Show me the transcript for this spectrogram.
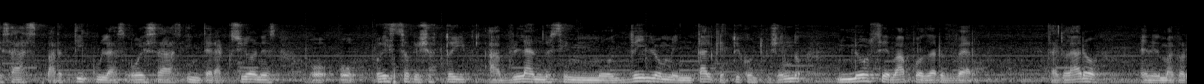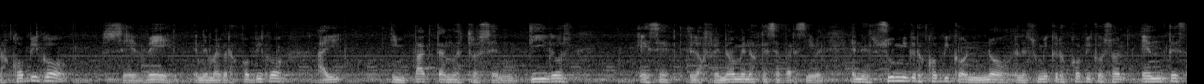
esas, partículas o esas interacciones o, eso que yo estoy hablando, ese modelo mental que estoy construyendo, no se va a poder ver. ¿Está claro? En el macroscópico se ve, en el macroscópico hay impactan nuestros sentidos los fenómenos que se perciben. En el submicroscópico no, en el submicroscópico son entes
